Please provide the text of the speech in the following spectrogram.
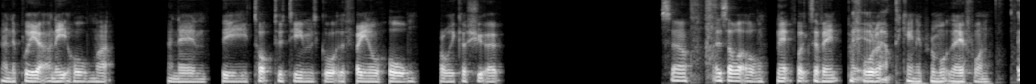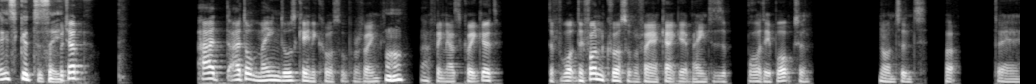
and they play at an eight hole match. And then the top two teams go to the final hole for like a shootout. So it's a little Netflix event before Yeah. it to kind of promote the F1. It's good to see. Which I, I, I don't mind those kind of crossover things. Mhm. I think that's quite good. The what the fun crossover thing I can't get behind is the bloody boxing nonsense. Uh,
